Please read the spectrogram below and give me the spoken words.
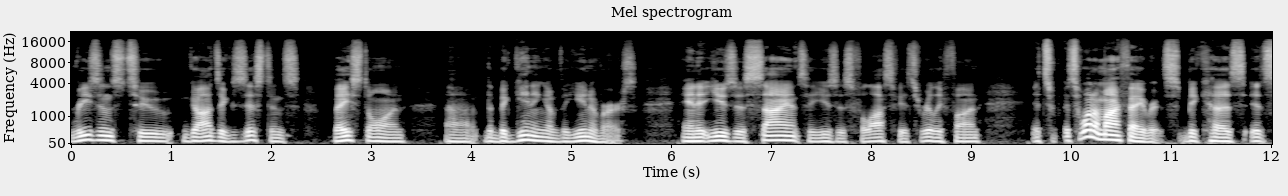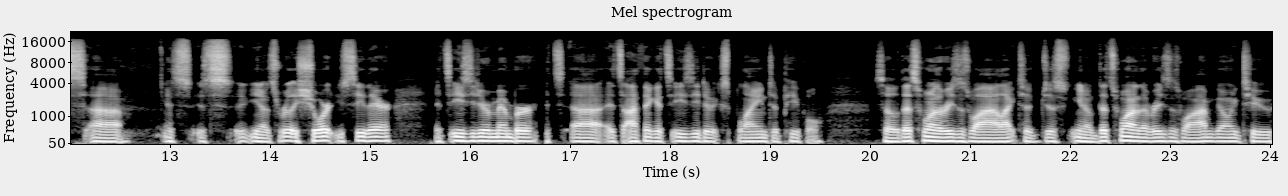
reasons to God's existence based on uh, the beginning of the universe, and it uses science, it uses philosophy. It's really fun. It's it's one of my favorites because it's uh, it's it's you know it's really short. You see there, it's easy to remember. It's uh, it's I think it's easy to explain to people. So that's one of the reasons why I like to just you know that's one of the reasons why I'm going to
